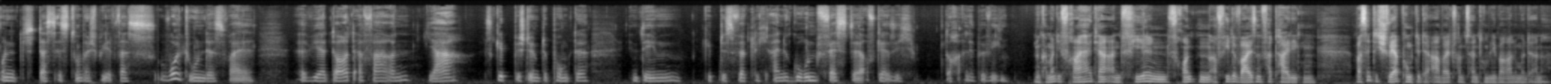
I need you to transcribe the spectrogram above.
Und das ist zum Beispiel etwas Wohltuendes, weil äh, wir dort erfahren, ja, es gibt bestimmte Punkte, in denen gibt es wirklich eine Grundfeste, auf der sich doch alle bewegen. Nun kann man die Freiheit ja an vielen Fronten auf viele Weisen verteidigen. Was sind die Schwerpunkte der Arbeit vom Zentrum Liberale Moderne?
